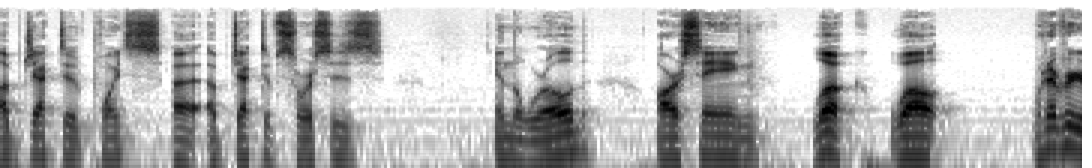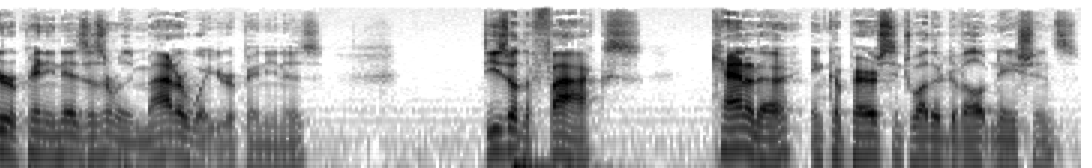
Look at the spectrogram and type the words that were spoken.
objective points, uh, objective sources in the world, are saying, look, well, whatever your opinion is, doesn't really matter what your opinion is. These are the facts. Canada, in comparison to other developed nations,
